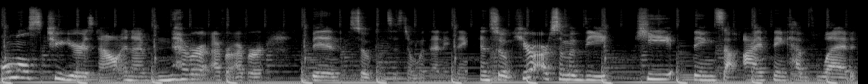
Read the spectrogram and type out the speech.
almost two years now, and I've never, ever, ever been so consistent with anything. And so, here are some of the key things that I think have led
